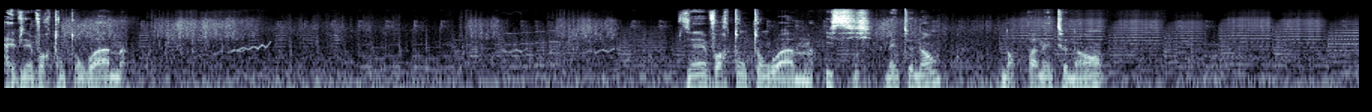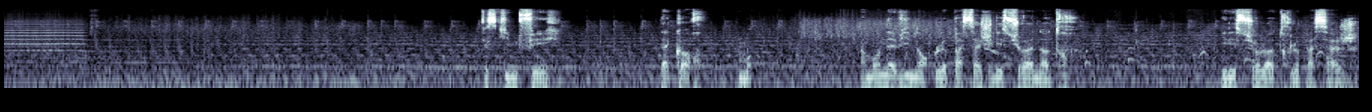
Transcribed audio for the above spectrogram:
Allez, viens voir tonton Wam. Viens voir tonton Wam. Ici. Maintenant? Non, pas maintenant. Qu'est-ce qu'il me fait? D'accord. À mon avis, non. Le passage, il est sur un autre. Il est sur l'autre, le passage.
